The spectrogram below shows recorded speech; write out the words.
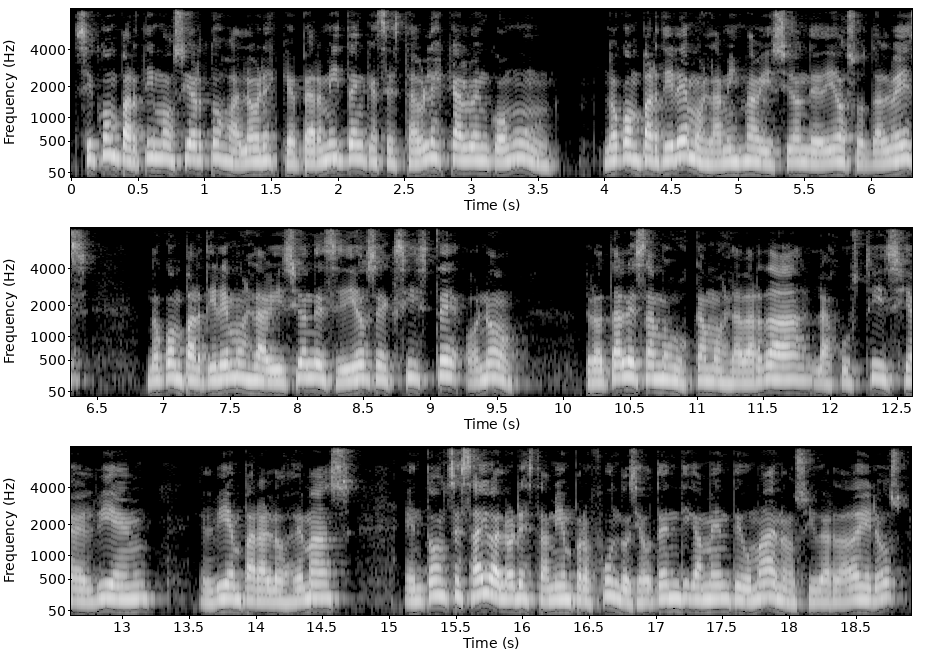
sí compartimos ciertos valores que permiten que se establezca algo en común. No compartiremos la misma visión de Dios o tal vez no compartiremos la visión de si Dios existe o no, pero tal vez ambos buscamos la verdad, la justicia, el bien, el bien para los demás. Entonces hay valores también profundos y auténticamente humanos y verdaderos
